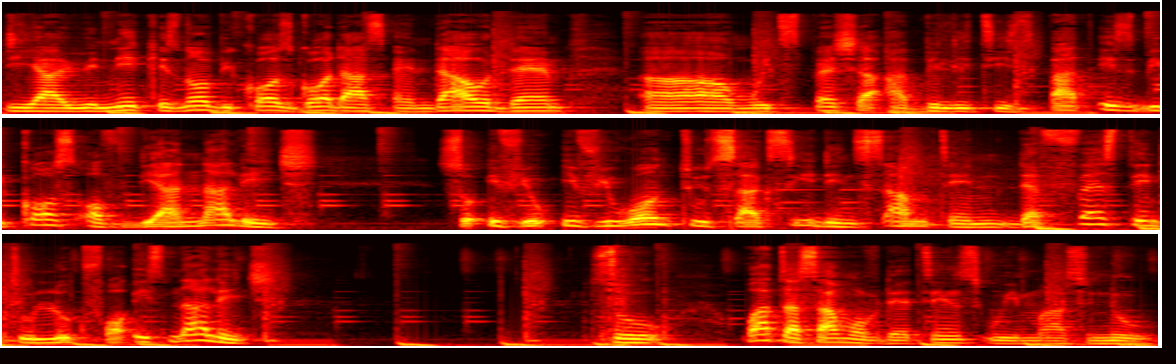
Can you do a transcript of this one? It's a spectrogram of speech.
they are unique, it's not because God has endowed them um, with special abilities, but it's because of their knowledge. So if you if you want to succeed in something, the first thing to look for is knowledge. So what are some of the things we must know?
